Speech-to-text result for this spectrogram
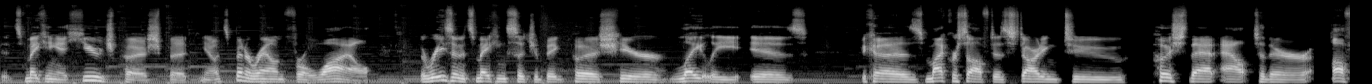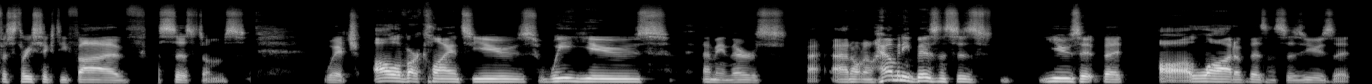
it's making a huge push. But you know, it's been around for a while. The reason it's making such a big push here lately is because Microsoft is starting to push that out to their Office 365 systems which all of our clients use. We use, I mean, there's, I, I don't know how many businesses use it, but a lot of businesses use it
